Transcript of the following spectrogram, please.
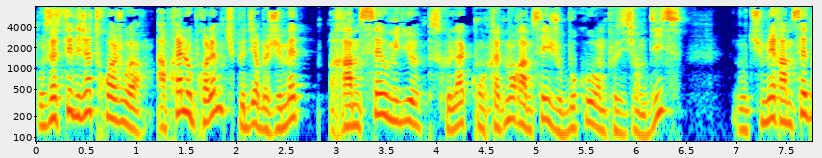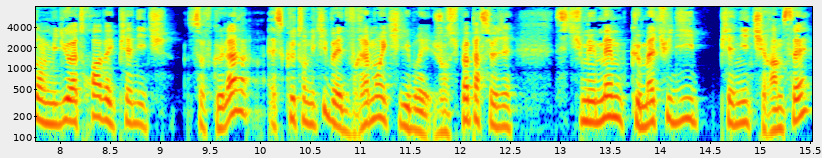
Donc ça te fait déjà trois joueurs. Après, le problème, tu peux dire, bah, je vais mettre Ramsey au milieu. Parce que là, concrètement, Ramsey, il joue beaucoup en position de 10. Donc tu mets Ramsey dans le milieu à 3 avec Pjanic. Sauf que là, est-ce que ton équipe va être vraiment équilibrée? J'en suis pas persuadé. Si tu mets même que Matuidi, Pjanic et Ramsey,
